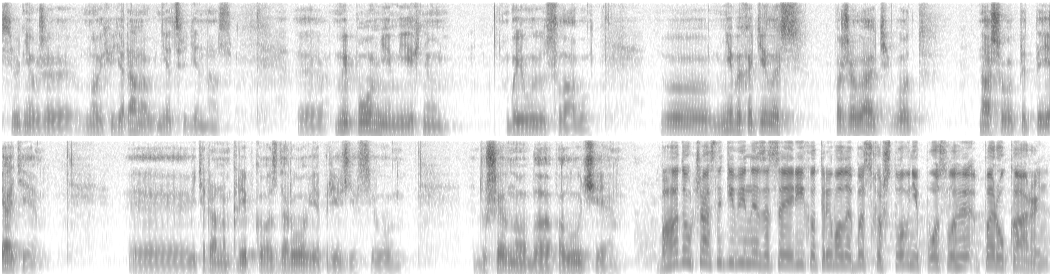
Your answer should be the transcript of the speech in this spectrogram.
Сегодня уже многих ветеранов нет среди нас. Э, Мы помним их боевую славу. Э, Мне бы хотелось пожелать от нашего предприятия э, ветеранам крепкого здоровья прежде всего, душевного благополучия, Багато учасників війни за цей рік отримали безкоштовні послуги перукарень.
